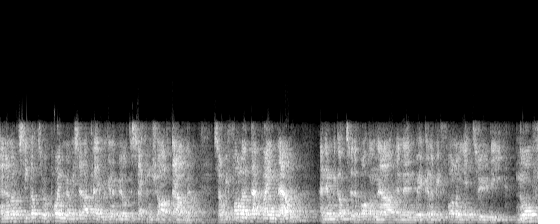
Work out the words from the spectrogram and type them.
and then obviously got to a point where we said, okay, we're going to build the second shaft down now. So we followed that vein down, and then we got to the bottom now, and then we're going to be following it to the north,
